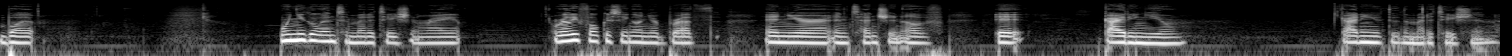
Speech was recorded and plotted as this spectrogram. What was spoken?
But when you go into meditation, right, really focusing on your breath and your intention of it guiding you, guiding you through the meditation.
